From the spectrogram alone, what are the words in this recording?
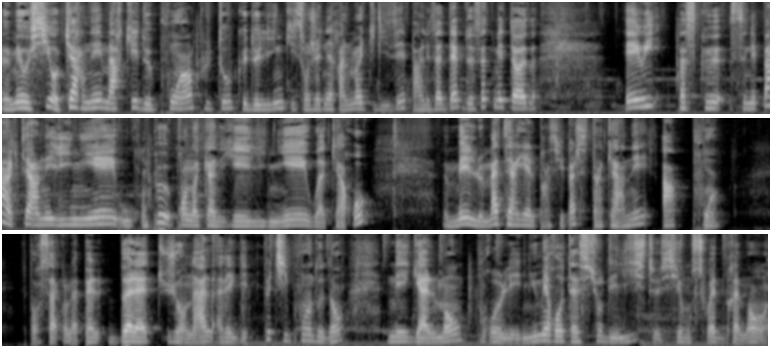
euh, mais aussi au carnet marqué de points plutôt que de lignes qui sont généralement utilisés par les adeptes de cette méthode. Et oui, parce que ce n'est pas un carnet ligné où on peut prendre un carnet ligné ou à carreaux, mais le matériel principal c'est un carnet à points. C'est pour ça qu'on appelle bullet journal avec des petits points dedans, mais également pour les numérotations des listes si on souhaite vraiment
